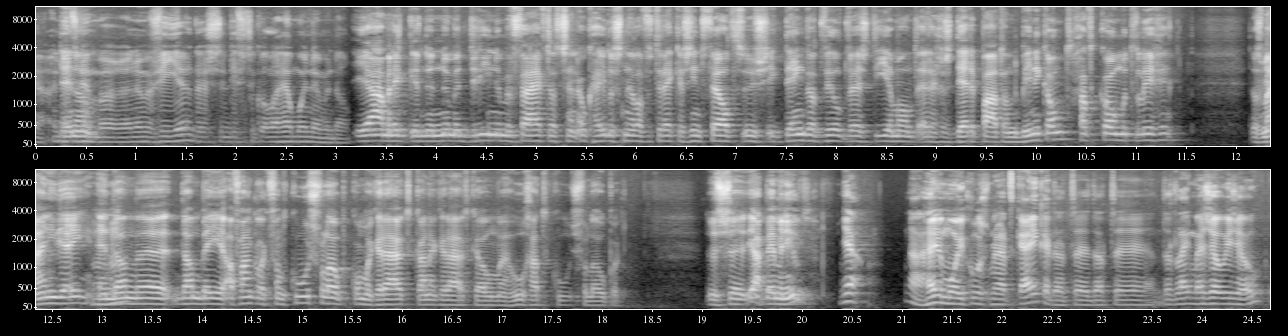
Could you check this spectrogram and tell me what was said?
Ja, en dit En is nummer, eh, nummer 4, dus die heeft natuurlijk al een heel mooi nummer dan. Ja, maar ik, de nummer 3, nummer 5, dat zijn ook hele snelle vertrekkers in het veld. Dus ik denk dat Wild West Diamant ergens derde paard aan de binnenkant gaat komen te liggen. Dat is mijn idee. En dan, eh, dan ben je afhankelijk van het koersverloop. Kom ik eruit? Kan ik eruit komen? Hoe gaat de koers verlopen? Dus eh, ja, ben benieuwd. Ja, nou, hele mooie koers om naar te kijken. Dat, eh, dat, eh, dat lijkt mij sowieso.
